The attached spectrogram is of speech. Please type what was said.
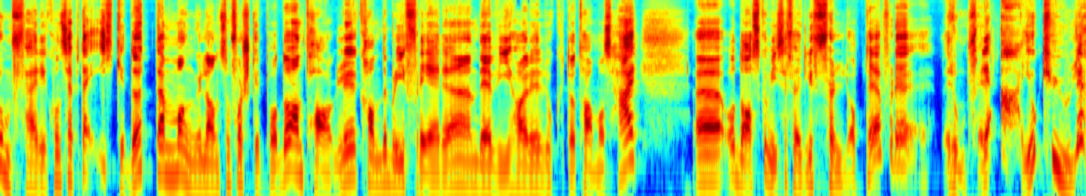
romferjekonseptet er ikke dødt. Det er mange land som forsker på det, og antagelig kan det bli flere enn det vi har rukket å ta med oss her. Eh, og da skal vi selvfølgelig følge opp det, for romferie er jo kule.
